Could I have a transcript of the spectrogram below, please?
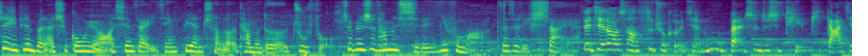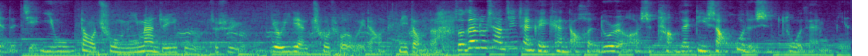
这一片本来是公园啊，现在已经变成了他们的住所。这边是他们洗的衣服嘛，在这里晒啊。在街道上四处可见木板甚至是铁皮搭建的简易屋，到处弥漫着一股就是有一点臭臭的味道，你懂的。走在路上，经常可以看到很多人啊是躺在地上，或者是坐在路边。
